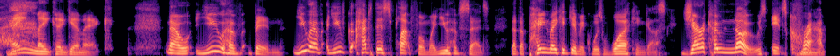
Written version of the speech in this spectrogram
Painmaker gimmick. Now you have been, you have, you've got, had this platform where you have said that the Painmaker gimmick was working us. Jericho knows it's hmm. crap,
